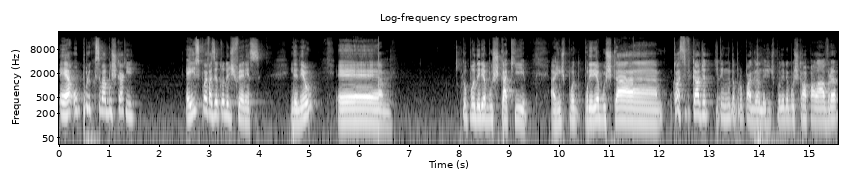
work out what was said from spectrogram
é o público que você vai buscar aqui. É isso que vai fazer toda a diferença. Entendeu? É... Eu poderia buscar aqui. A gente poderia buscar. Classificado já tem muita propaganda. A gente poderia buscar uma palavra.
